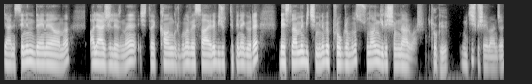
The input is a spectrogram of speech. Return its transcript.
Yani senin DNA'nı alerjilerine, işte kan grubuna vesaire vücut tipine göre beslenme biçimini ve programını sunan girişimler var. Çok iyi. Müthiş bir şey bence.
